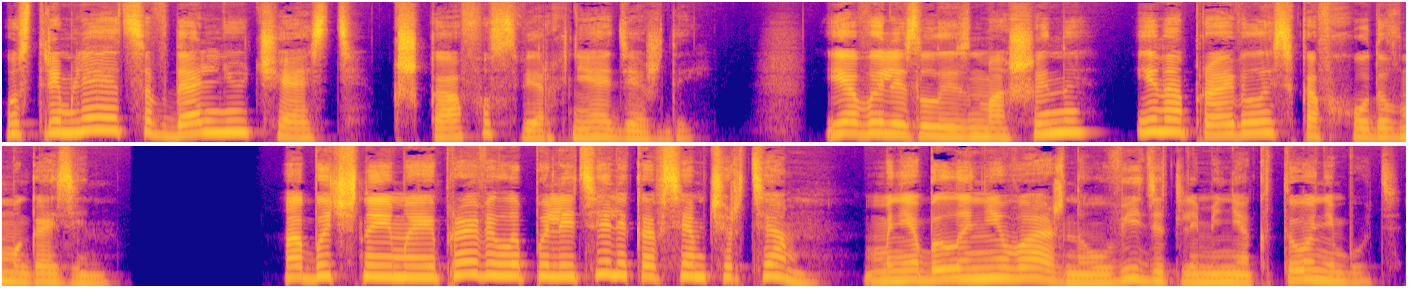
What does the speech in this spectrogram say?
Устремляется в дальнюю часть, к шкафу с верхней одеждой. Я вылезла из машины и направилась ко входу в магазин. Обычные мои правила полетели ко всем чертям. Мне было неважно, увидит ли меня кто-нибудь,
